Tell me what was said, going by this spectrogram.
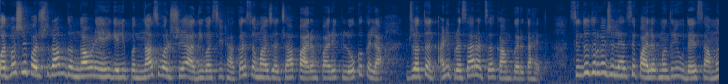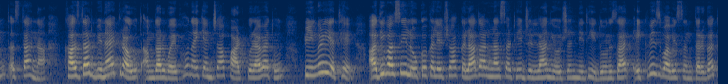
पद्मश्री परशुराम गंगावणे गेली पन्नास वर्षे आदिवासी ठाकर समाजाच्या पारंपरिक लोककला जतन आणि प्रसाराचं काम करत आहेत. सिंधुदुर्ग जिल्ह्याचे पालकमंत्री उदय सामंत असताना खासदार विनायक राऊत आमदार वैभव नाईक यांच्या पाठपुराव्यातून पिंगळी येथे आदिवासी लोककलेच्या कलादालनासाठी जिल्हा नियोजन निधी दोन हजार एकवीस बावीस अंतर्गत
